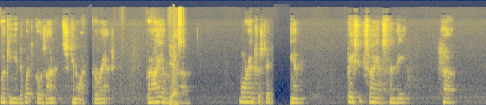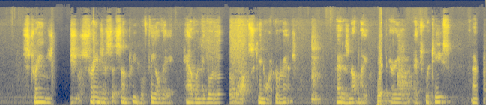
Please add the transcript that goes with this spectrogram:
looking into what goes on at Skinwalker Ranch. But I am yes. uh, more interested in basic science than the uh, strange strangeness that some people feel they have when they go to the Skinwalker Ranch. That is not my area of expertise, and I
